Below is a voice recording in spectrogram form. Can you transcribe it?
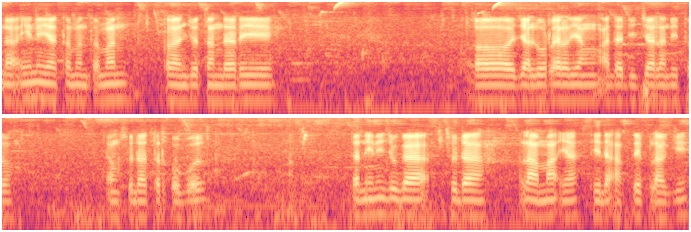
Nah ini ya teman-teman kelanjutan dari eh, jalur rel yang ada di jalan itu yang sudah terkubur. Dan ini juga sudah lama ya tidak aktif lagi.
